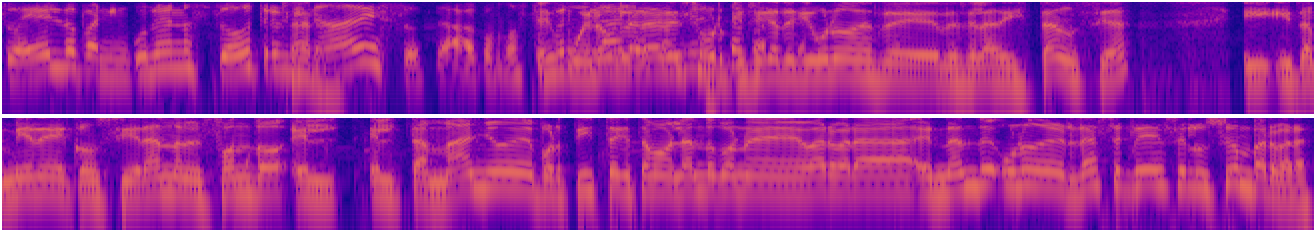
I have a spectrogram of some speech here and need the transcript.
sueldo para ninguno de nosotros Claro. ni nada de eso. O sea, como Es bueno aclarar eso porque fíjate que uno desde, desde la distancia y, y también eh, considerando en el fondo el, el tamaño de deportista que estamos hablando con eh, Bárbara Hernández, uno de verdad se cree esa ilusión, Bárbara.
